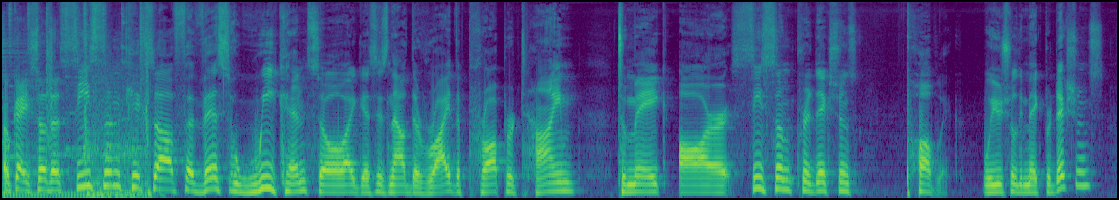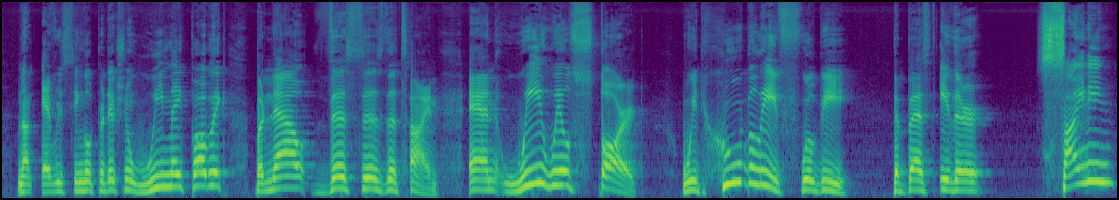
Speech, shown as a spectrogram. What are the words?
Okay, so the season kicks off this weekend, so I guess it's now the right, the proper time to make our season predictions public. We usually make predictions, not every single prediction we make public, but now this is the time. And we will start with who believe will be the best either signing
